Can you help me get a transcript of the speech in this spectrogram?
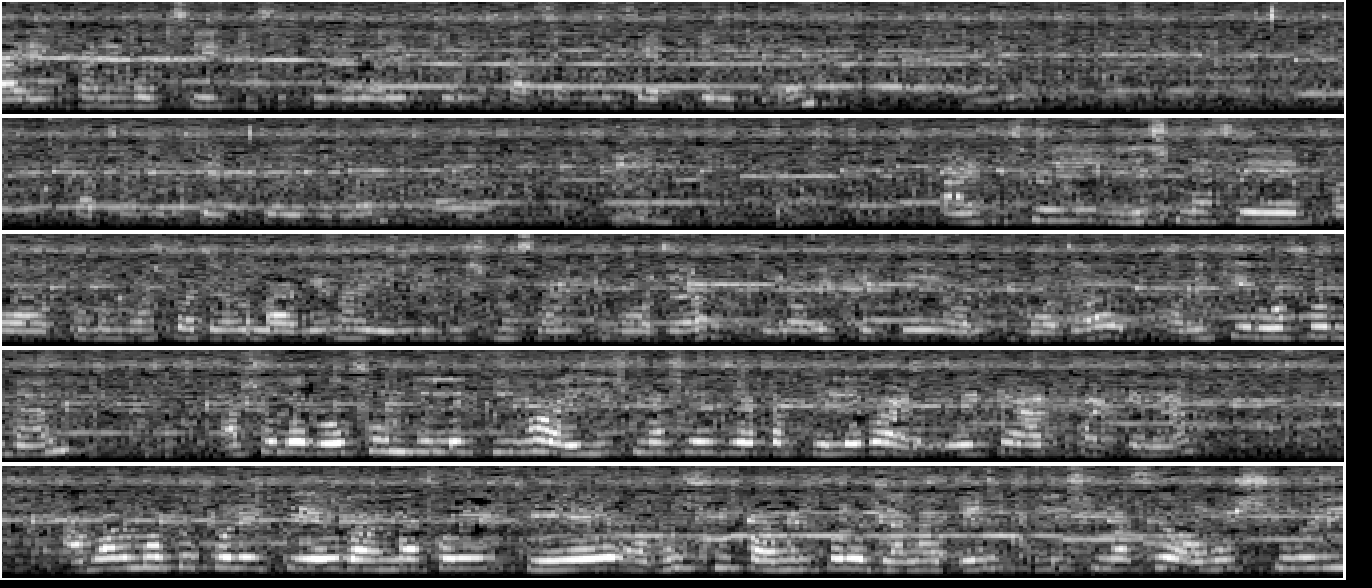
আর এখানে হচ্ছে কিছু ফ্লেভারের জন্য কাঁচামরিচ অ্যাড করে দিলাম। কাঁচামরিচ অ্যাড করে দিলাম। আর আর কিছুই ইলিশ মাছে কোনো মশলা দেওয়া লাগে না। এমনি ইলিশ মাছ অনেক মজা এভাবে খেতে অনেক মজা। অনেকে রসুন দেন আসলে রসুন দিলে কি হয়? ইলিশ মাছের যে একটা ফ্লেভার ওইটা আর থাকে না। আমার মতো করে কেউ রান্না করে খেয়ে অবশ্যই কমেন্ট করে জানাবেন। ইলিশ মাছে অবশ্যই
